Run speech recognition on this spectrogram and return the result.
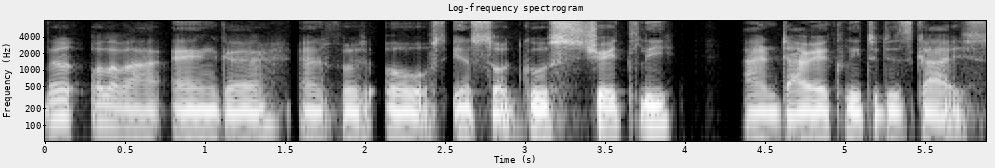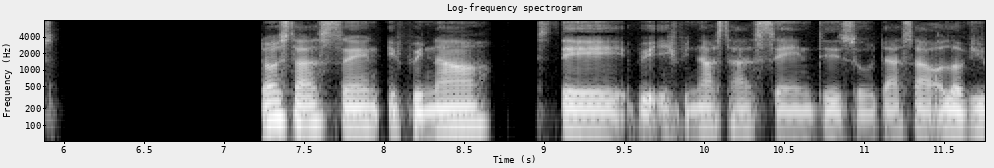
Let all of our anger and for oh, insult go straightly and directly to these guys. Don't start saying if we now say if you now start saying this, so that's how all of you.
